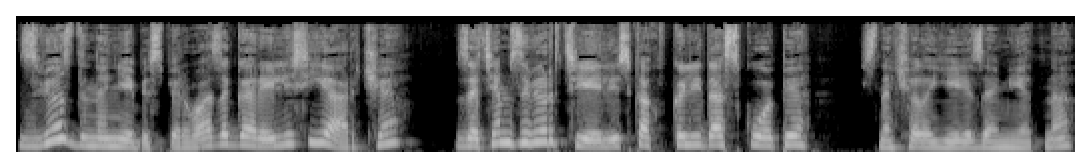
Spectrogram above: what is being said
Звезды на небе сперва загорелись ярче, затем завертелись, как в калейдоскопе, Сначала еле заметно,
